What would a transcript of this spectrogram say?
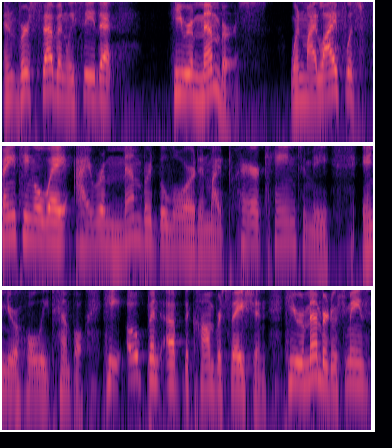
In verse 7, we see that he remembers. When my life was fainting away, I remembered the Lord, and my prayer came to me in your holy temple. He opened up the conversation. He remembered, which means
